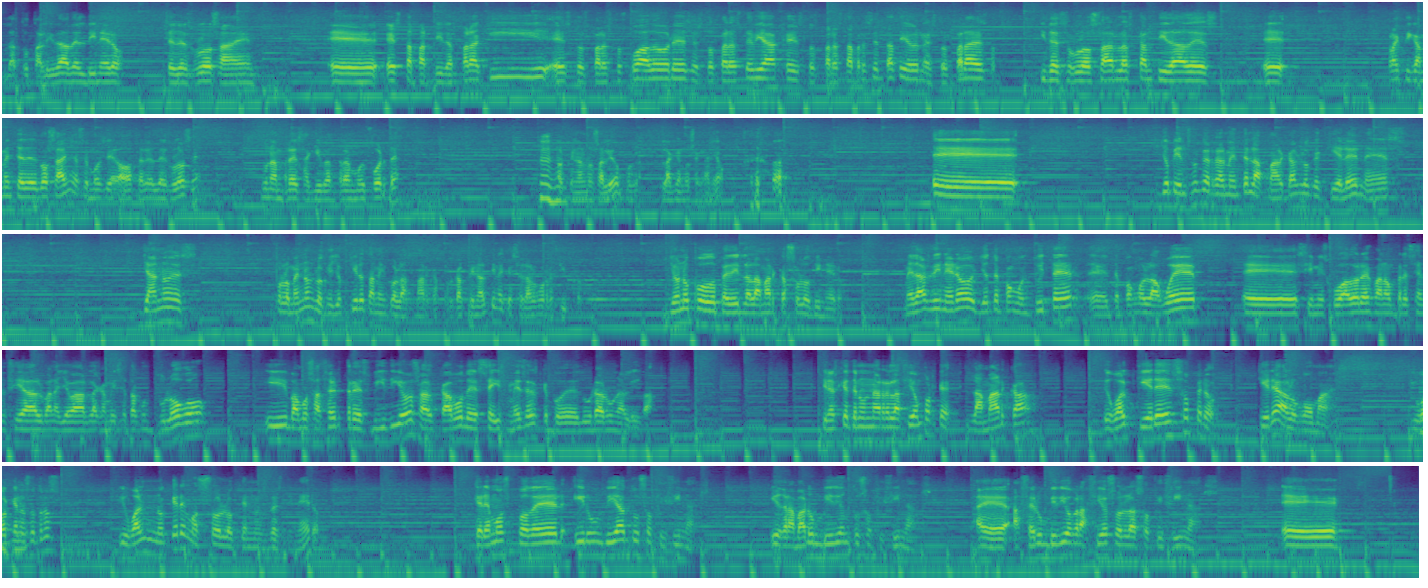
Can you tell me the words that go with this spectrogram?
La totalidad del dinero se desglosa en eh, esta partida es para aquí, esto es para estos jugadores, esto es para este viaje, esto es para esta presentación, esto es para esto. y desglosar las cantidades eh, prácticamente de dos años hemos llegado a hacer el desglose de una empresa que iba a entrar muy fuerte. Al final no salió, porque la que nos engañó. Eh, yo pienso que realmente las marcas lo que quieren es. Ya no es. Por lo menos lo que yo quiero también con las marcas, porque al final tiene que ser algo recíproco. Yo no puedo pedirle a la marca solo dinero. Me das dinero, yo te pongo en Twitter, eh, te pongo en la web, eh, si mis jugadores van a un presencial van a llevar la camiseta con tu logo y vamos a hacer tres vídeos al cabo de seis meses que puede durar una liga. Tienes que tener una relación porque la marca igual quiere eso, pero quiere algo más. Igual que nosotros, igual no queremos solo que nos des dinero. Queremos poder ir un día a tus oficinas y grabar un vídeo en tus oficinas. Eh, hacer un vídeo gracioso en las oficinas. Eh,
